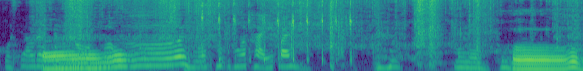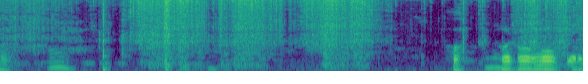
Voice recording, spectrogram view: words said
หัวเจ้าได้กระโนเนาะเอ้ยหัวทุบหัวไถไปมึงเนี่ยโอ้โหโอ้โหโอ้โหเก่ง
